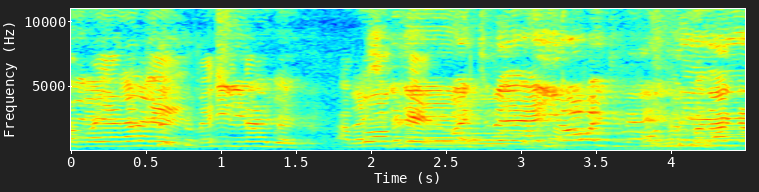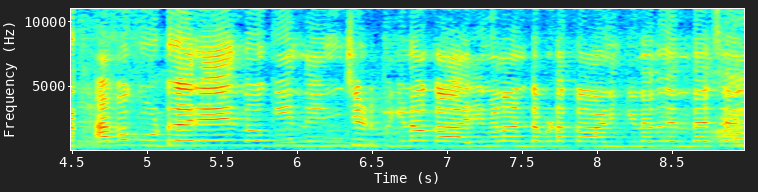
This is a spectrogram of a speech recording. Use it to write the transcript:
അപ്പൊ ഞങ്ങൾ വിശന്നുണ്ട് അപ്പൊ ഓക്കെ. അപ്പൊ കൂട്ടുകാരെ നോക്കി നെഞ്ചെടുപ്പിക്കണ കാര്യങ്ങളാണ് അണ്ടവിടെ ഇവിടെ കാണിക്കണത്. എന്താ വെച്ചാൽ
